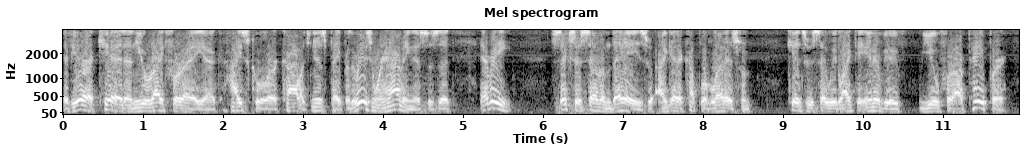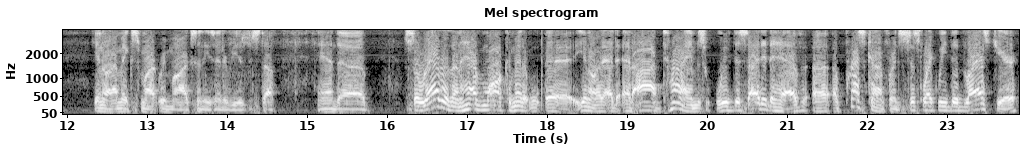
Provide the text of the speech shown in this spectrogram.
if you're a kid and you write for a, uh high school or a college newspaper, the reason we're having this is that every six or seven days I get a couple of letters from kids who say we'd like to interview you for our paper. You know, I make smart remarks in these interviews and stuff. And uh, so rather than have them all come in, at, uh, you know, at, at odd times, we've decided to have a, a press conference, just like we did last year,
